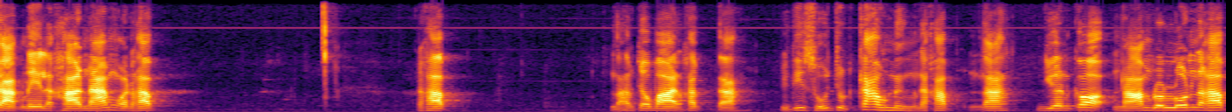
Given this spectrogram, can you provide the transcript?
จากเลทราคาน้ำก่อนนะครับนะครับ น้ำเจ้าบ้านครับนะอยู่ที่ 0.91 นะครับนะเยือนก็น้ำล้นๆนะครับ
